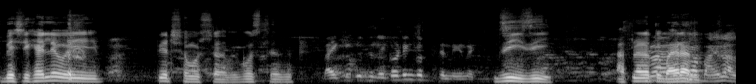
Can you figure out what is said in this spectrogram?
বেশি খাইলে ওই পেট সমস্যা হবে বুঝতে হবে। জি জি। আপনারা তো ভাইরাল ভাইরাল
